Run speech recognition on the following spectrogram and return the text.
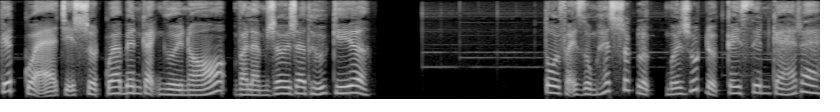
Kết quả chỉ sượt qua bên cạnh người nó và làm rơi ra thứ kia. Tôi phải dùng hết sức lực mới rút được cây xiên cá ra,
